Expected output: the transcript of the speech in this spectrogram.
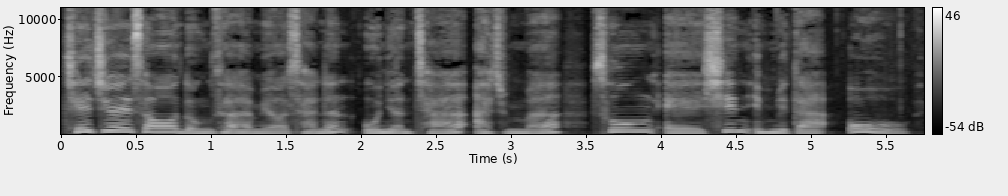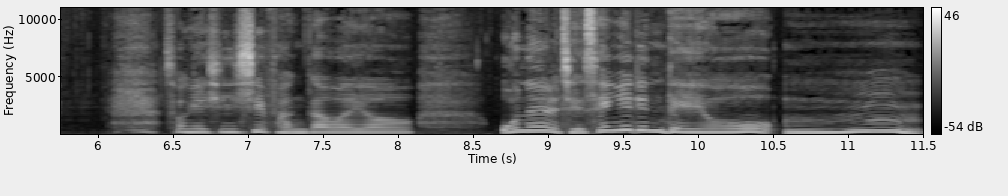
제주에서 농사하며 사는 5년차 아줌마 송애신입니다. 오, 송애신 씨 반가워요. 오늘 제 생일인데요. 음,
